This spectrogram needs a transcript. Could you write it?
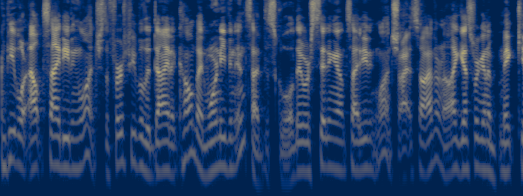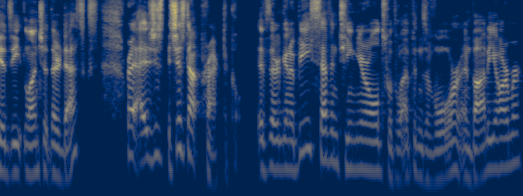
and people were outside eating lunch. The first people that died at Columbine weren't even inside the school; they were sitting outside eating lunch. So I don't know. I guess we're going to make kids eat lunch at their desks, right? It's just it's just not practical. If they're going to be 17 year olds with weapons of war and body armor,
